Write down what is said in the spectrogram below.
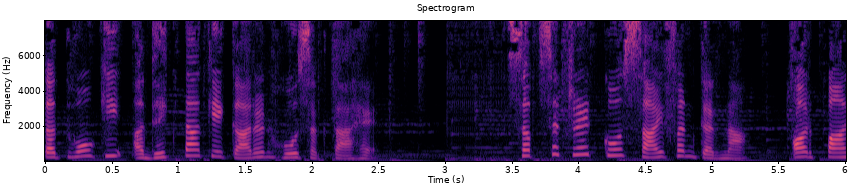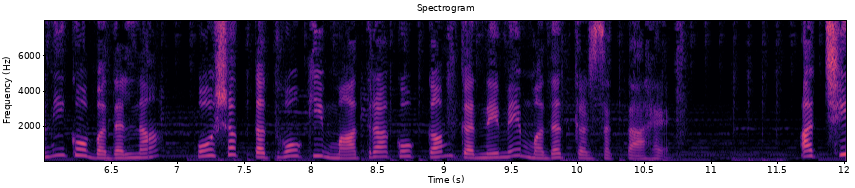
तत्वों की अधिकता के कारण हो सकता है। सबस्ट्रेट को साइफन करना और पानी को बदलना पोषक तत्वों की मात्रा को कम करने में मदद कर सकता है। अच्छी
